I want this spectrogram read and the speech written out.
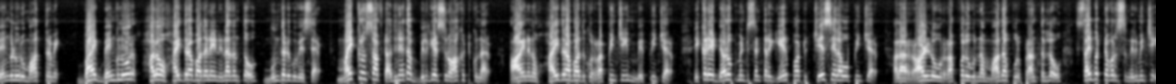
బెంగళూరు మాత్రమే. బై బెంగళూరు హలో హైదరాబాద్ అనే నినాదంతో ముందడుగు వేశారు. మైక్రోసాఫ్ట్ అధినేత బిల్గేట్స్ను ఆకట్టుకున్నారు. ఆయనను హైదరాబాద్కు రప్పించి మెప్పించారు. ఇక్కడే డెవలప్మెంట్ సెంటర్ ఏర్పాటు చేసేలా ఒప్పించారు. అలా రాళ్ళు రప్పలు ఉన్న మాదాపూర్ ప్రాంతంలో సైబర్ టవర్స్ నిర్మించి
